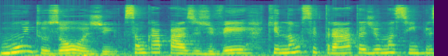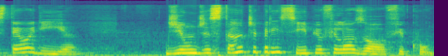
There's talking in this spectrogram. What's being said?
Muitos hoje são capazes de ver que não se trata de uma simples teoria de um distante princípio filosófico.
